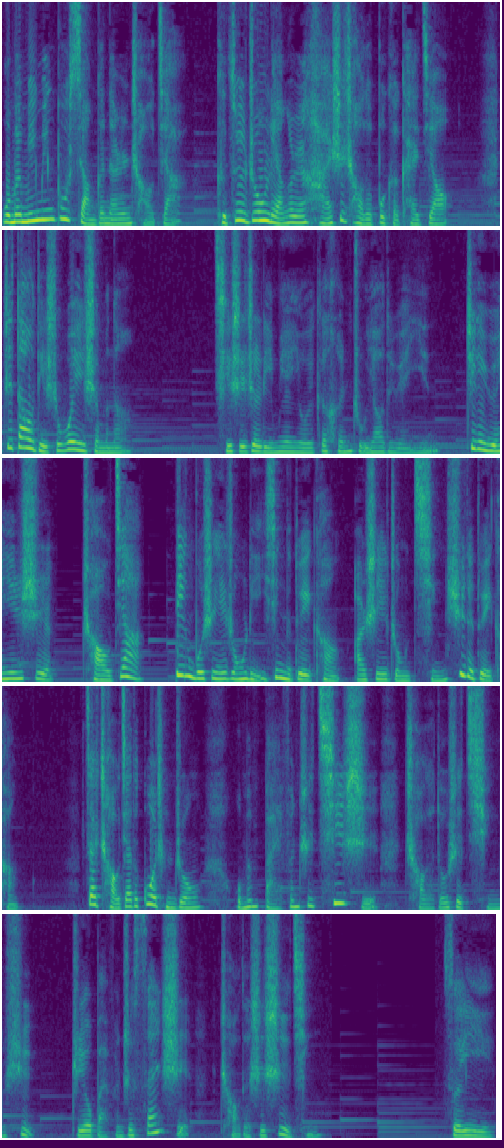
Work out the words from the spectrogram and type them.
我们明明不想跟男人吵架，可最终两个人还是吵得不可开交，这到底是为什么呢？其实这里面有一个很主要的原因，这个原因是吵架并不是一种理性的对抗，而是一种情绪的对抗。在吵架的过程中，我们百分之七十吵的都是情绪，只有百分之三十吵的是事情。所以，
